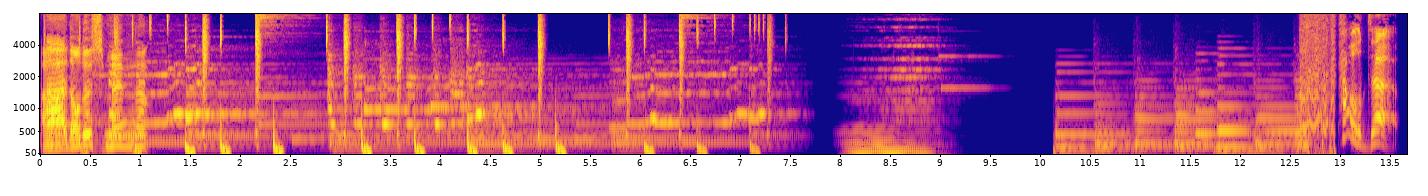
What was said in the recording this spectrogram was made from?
À À dans deux deux semaines. Hold up.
